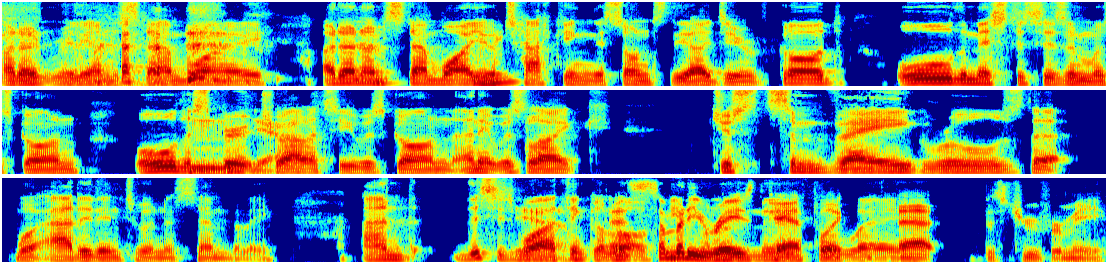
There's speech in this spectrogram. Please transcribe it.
I don't really understand why. I don't understand why you're mm-hmm. tacking this onto the idea of God. All the mysticism was gone. All the spirituality mm, yeah. was gone, and it was like just some vague rules that were added into an assembly. And this is why yeah. I think a lot As of somebody raised Catholic that is true for me.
